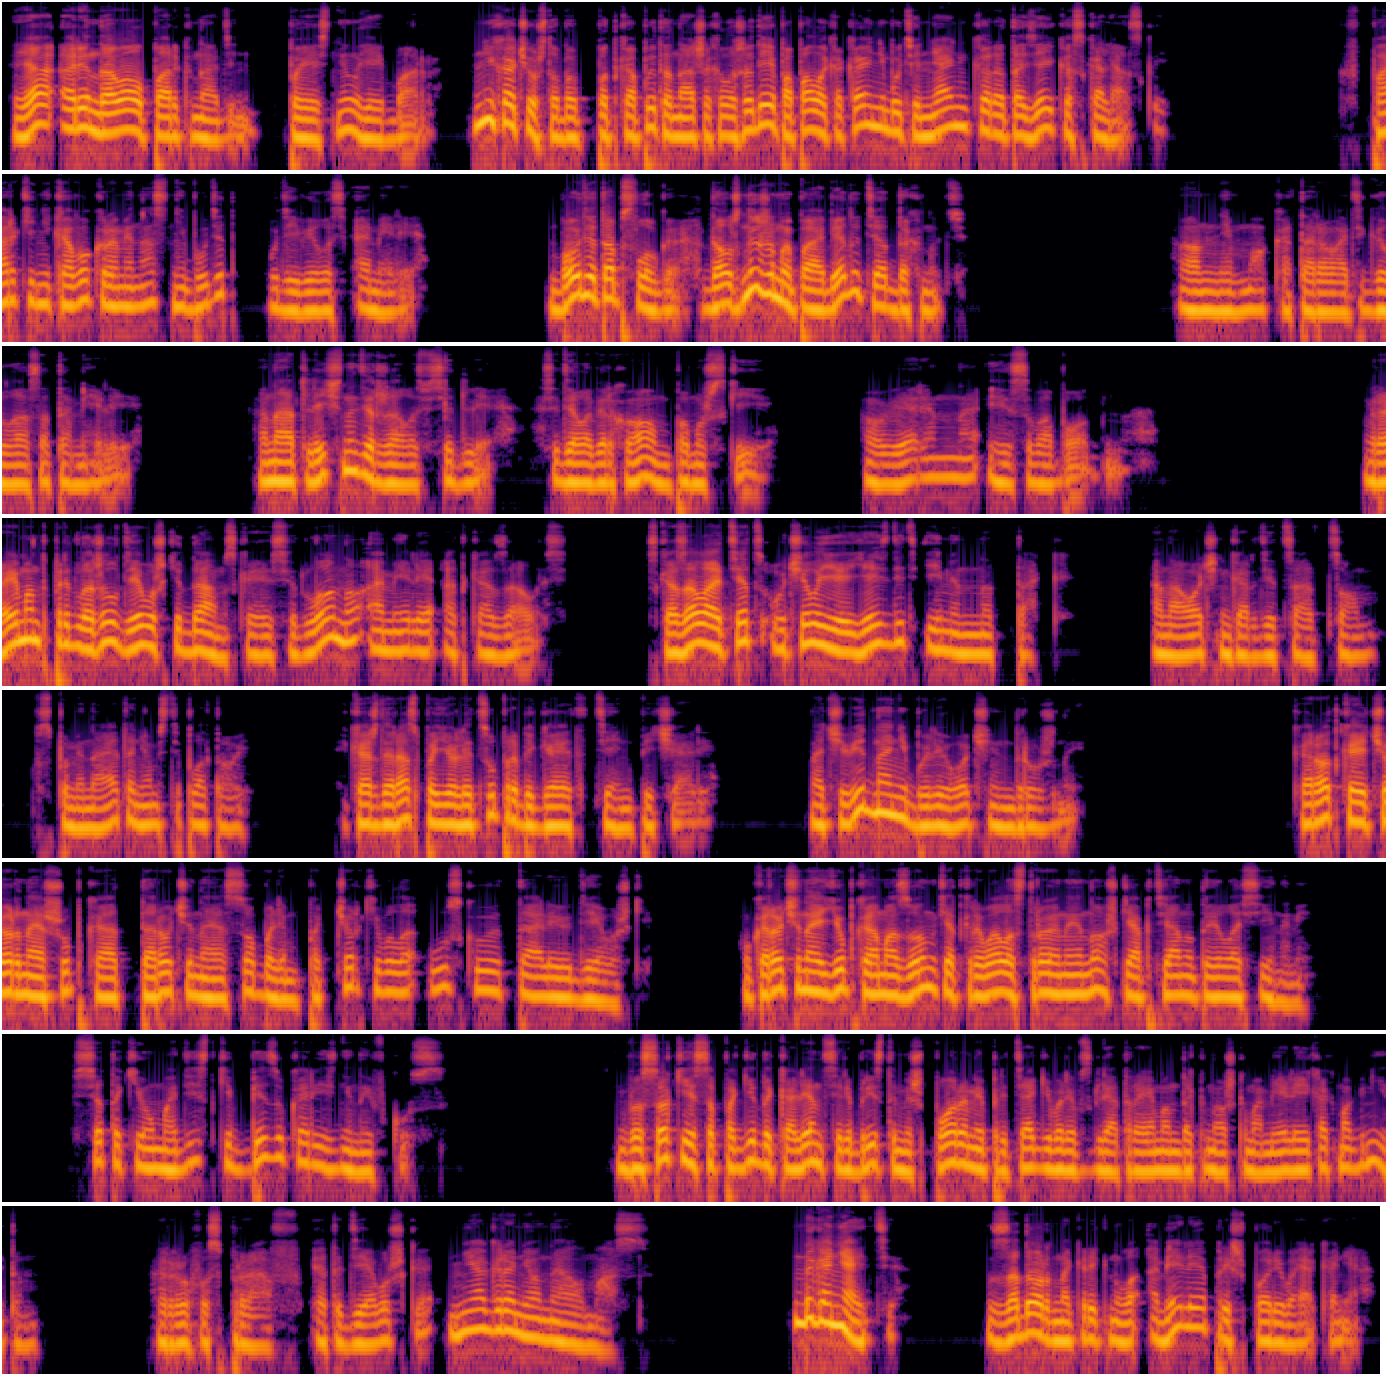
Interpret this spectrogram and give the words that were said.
«Я арендовал парк на день», — пояснил ей Бар. «Не хочу, чтобы под копыта наших лошадей попала какая-нибудь нянька-ротозейка с коляской». «В парке никого, кроме нас, не будет?» — удивилась Амелия. «Будет обслуга. Должны же мы пообедать и отдохнуть». Он не мог оторвать глаз от Амелии. Она отлично держалась в седле, сидела верхом по-мужски, уверенно и свободно. Реймонд предложил девушке дамское седло, но Амелия отказалась. Сказала, отец учил ее ездить именно так. Она очень гордится отцом, вспоминает о нем с теплотой. И каждый раз по ее лицу пробегает тень печали. Очевидно, они были очень дружны. Короткая черная шубка, оттороченная соболем, подчеркивала узкую талию девушки. Укороченная юбка амазонки открывала стройные ножки, обтянутые лосинами. Все-таки у модистки безукоризненный вкус. Высокие сапоги до колен серебристыми шпорами притягивали взгляд Реймонда к ножкам Амелии как магнитом. Руфус прав, эта девушка — неограненный алмаз. «Догоняйте!» — задорно крикнула Амелия, пришпоривая коня.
